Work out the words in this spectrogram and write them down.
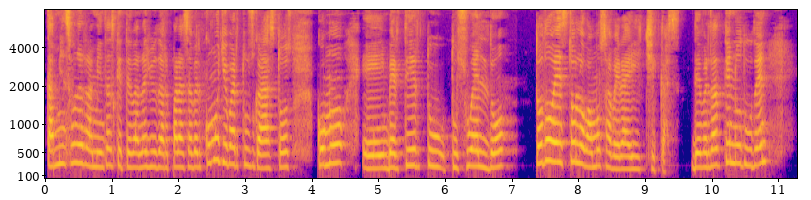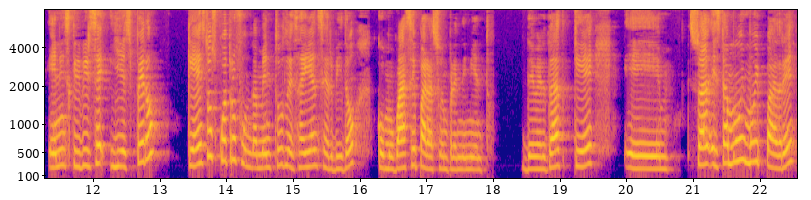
también son herramientas que te van a ayudar para saber cómo llevar tus gastos, cómo eh, invertir tu, tu sueldo. Todo esto lo vamos a ver ahí, chicas. De verdad que no duden en inscribirse y espero que estos cuatro fundamentos les hayan servido como base para su emprendimiento. De verdad que eh, está muy, muy padre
